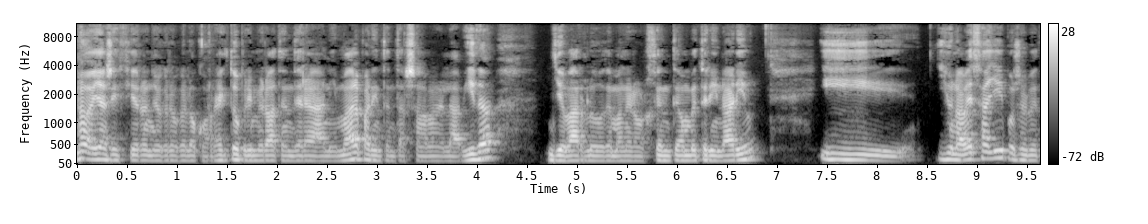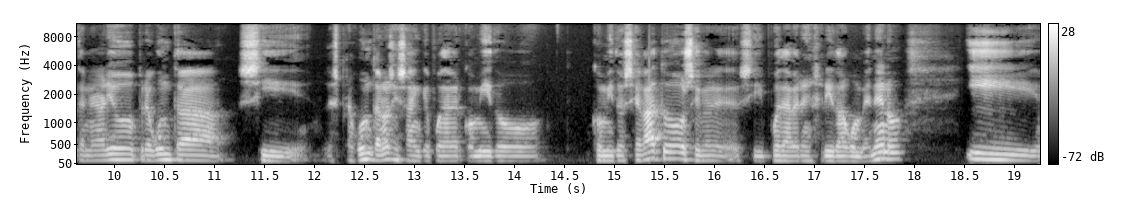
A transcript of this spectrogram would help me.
No, ellas hicieron yo creo que lo correcto. Primero atender al animal para intentar salvarle la vida, llevarlo de manera urgente a un veterinario y, una vez allí, pues el veterinario pregunta si, les pregunta, ¿no? Si saben que puede haber comido, comido ese gato, o si, puede haber ingerido algún veneno. Y,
